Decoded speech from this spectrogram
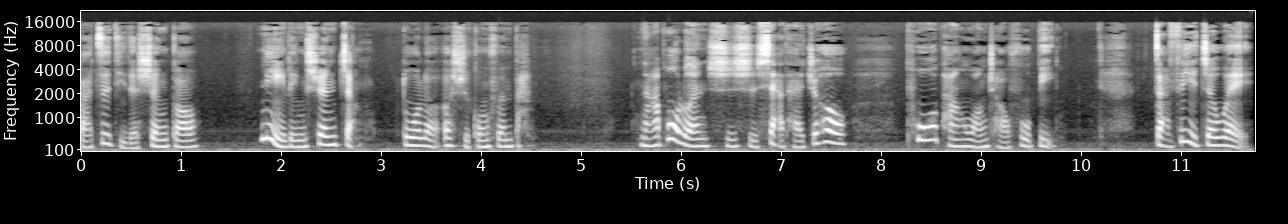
把自己的身高逆龄生长多了二十公分吧。拿破仑逝世下台之后，波旁王朝复辟。达维这位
